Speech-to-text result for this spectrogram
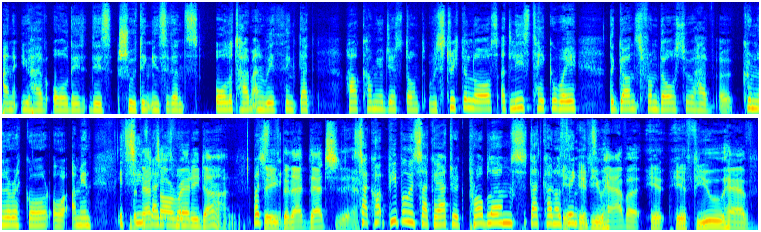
and you have all these, these shooting incidents all the time and we think that how come you just don't restrict the laws at least take away the guns from those who have a criminal record or i mean it seems but that's like already done but see but that that's uh, psycho- people with psychiatric problems that kind of thing if, if you have a if, if you have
